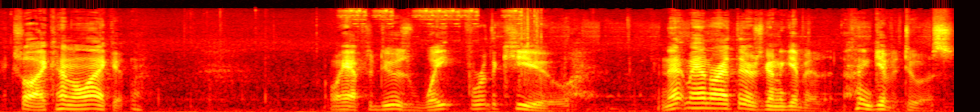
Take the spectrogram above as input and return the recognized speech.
Actually, I kind of like it. All we have to do is wait for the cue. And that man right there is going to give it give it to us.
